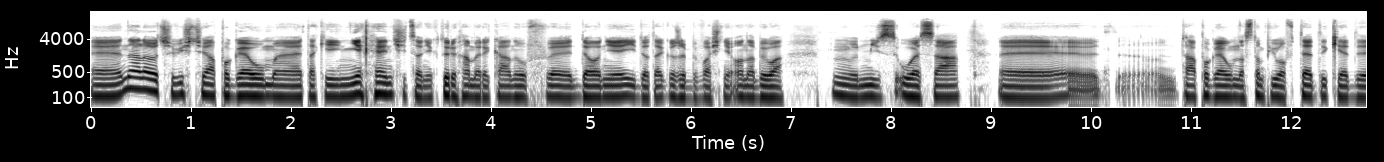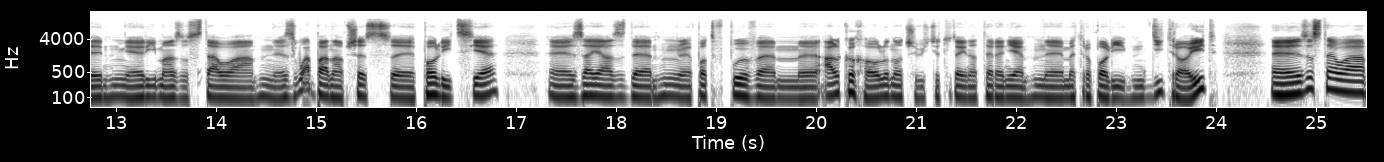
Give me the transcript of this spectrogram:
E, No ale oczywiście apogeum e, takiej niechęci co niektórych Amerykanów e, do niej i do tego, żeby właśnie ona była mm, Miss USA. e, To apogeum nastąpiło wtedy, kiedy e, Rima została mm, złapana przez e, policję e, za jazdę pod wpływem e, alkoholu, no oczywiście tutaj na terenie metropolii Detroit. E, Została e,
